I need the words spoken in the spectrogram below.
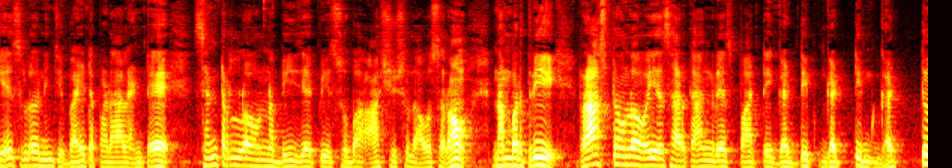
కేసులో నుంచి బయటపడాలంటే సెంట్రల్లో ఉన్న బీజేపీ శుభ ఆశీస్సులు అవసరం. నంబర్ త్రీ రాష్ట్రంలో వైఎస్ఆర్ కాంగ్రెస్ పార్టీ గట్టి గట్టి గట్టు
